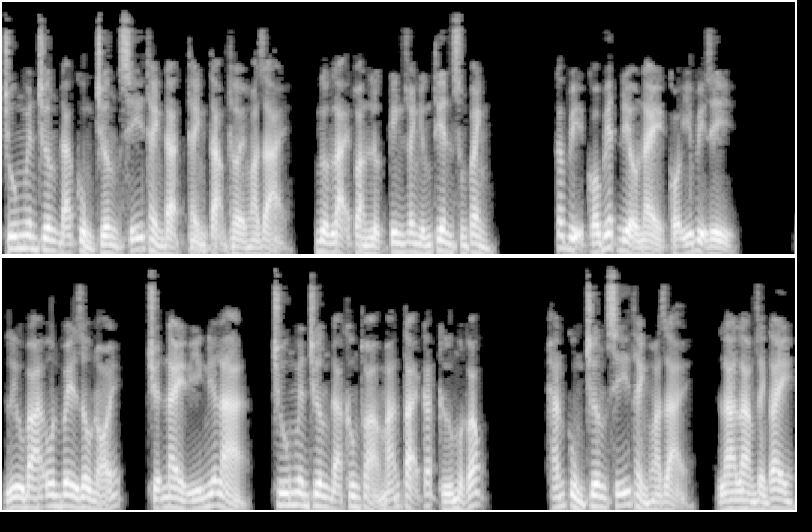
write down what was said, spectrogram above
chu nguyên trương đã cùng trương sĩ thành đạt thành tạm thời hòa giải, ngược lại toàn lực kinh doanh ứng thiên xung quanh. Các vị có biết điều này có ý vị gì? Lưu ba ôn vê dâu nói, chuyện này ý nghĩa là, chu nguyên trương đã không thỏa mãn tại cắt cứ một góc. Hắn cùng trương sĩ thành hòa giải, là làm giành tay,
